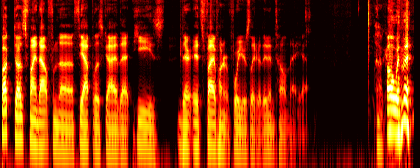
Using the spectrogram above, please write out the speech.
Buck does find out from the Theopolis guy that he's there. It's 504 years later. They didn't tell him that yet. Okay. Oh, and then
